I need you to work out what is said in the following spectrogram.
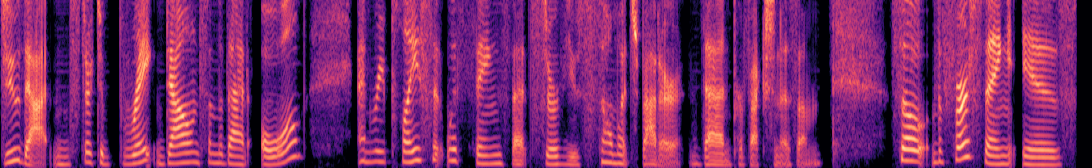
do that and start to break down some of that old and replace it with things that serve you so much better than perfectionism. So the first thing is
